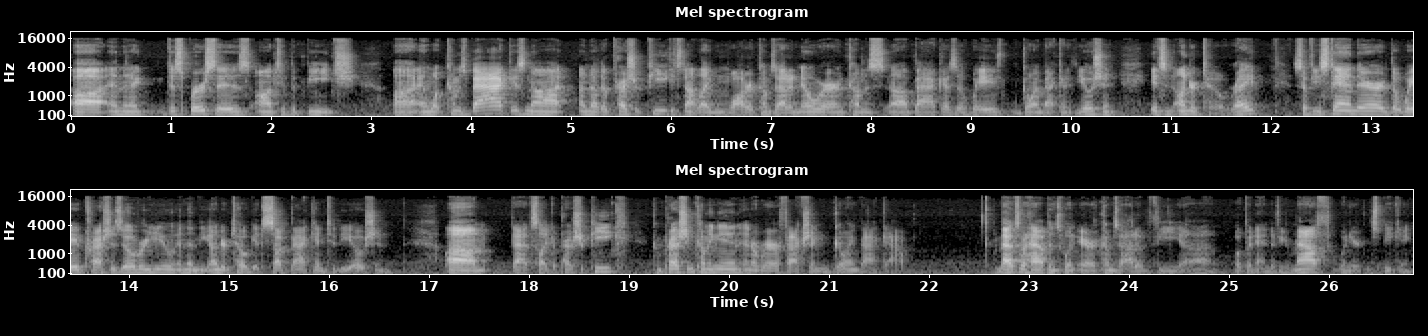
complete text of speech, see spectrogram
uh, and then it disperses onto the beach. Uh, and what comes back is not another pressure peak. It's not like water comes out of nowhere and comes uh, back as a wave going back into the ocean. It's an undertow, right? So if you stand there, the wave crashes over you, and then the undertow gets sucked back into the ocean. Um, that's like a pressure peak, compression coming in, and a rarefaction going back out. That's what happens when air comes out of the uh, open end of your mouth when you're speaking.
